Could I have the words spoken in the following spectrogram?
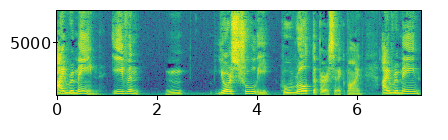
I remain, even yours truly, who wrote The Parasitic Mind, I remain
